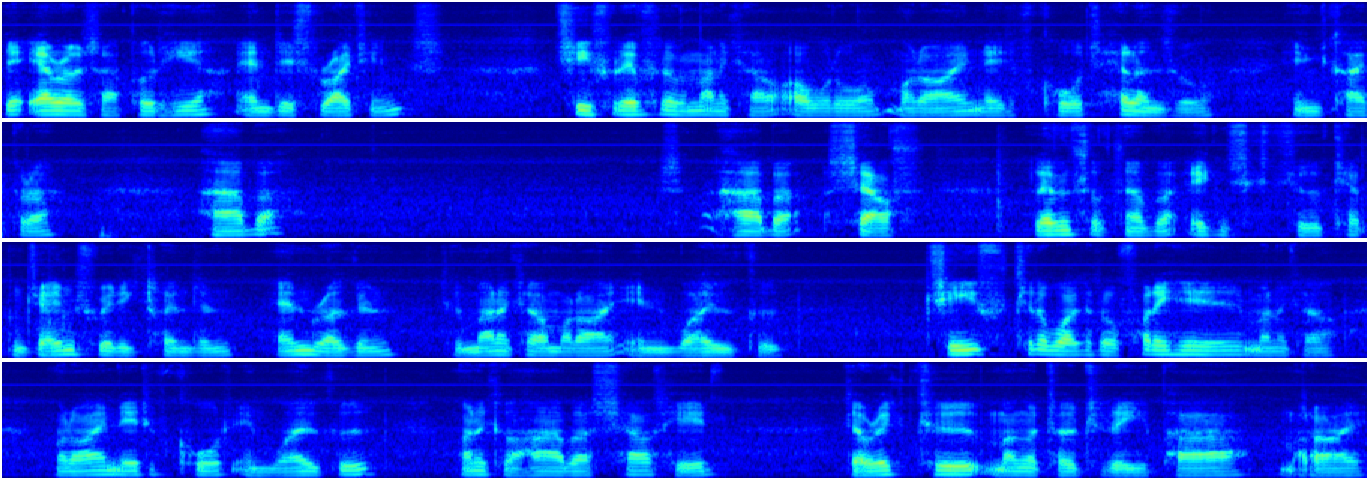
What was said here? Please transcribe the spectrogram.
the arrows I put here and these writings. Chief Rewharewha Manukau Awaroa Marae Native Court, Helensville in Kaipara Harbour, Harbour South 11th of November 1862, Captain James Reddy Clendon and Rogan to Manukau Marae in Waiuku. Chief Te Waikato Wharehere Manukau Marae Native Court in Waiuku, Manukau Harbour, South Head, direct to Mangatotiri Pa Marae,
